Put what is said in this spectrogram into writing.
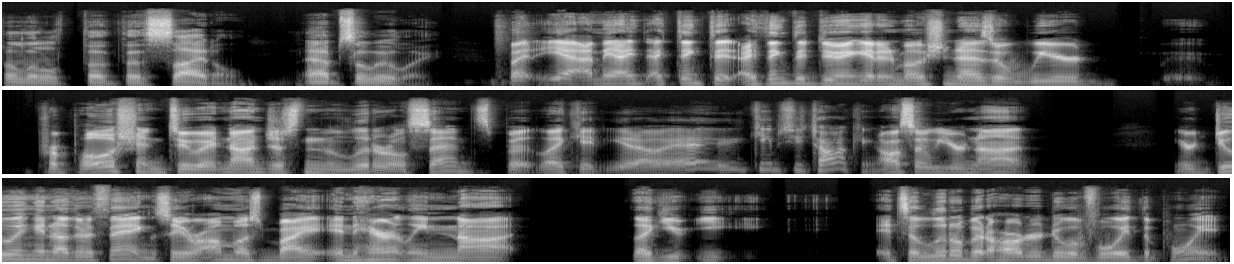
The little the the sidle. Absolutely. but yeah i mean I, I think that i think that doing it in motion has a weird propulsion to it not just in the literal sense but like it you know eh, it keeps you talking also you're not you're doing another thing so you're almost by inherently not like you, you it's a little bit harder to avoid the point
